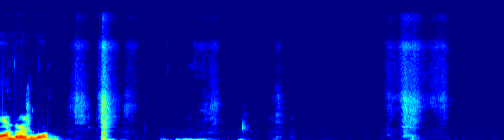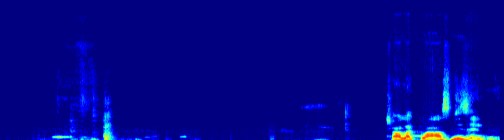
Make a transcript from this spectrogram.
కాంట్రాస్ట్ బార్డర్ చాలా క్లాస్ డిజైన్ ఇది.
